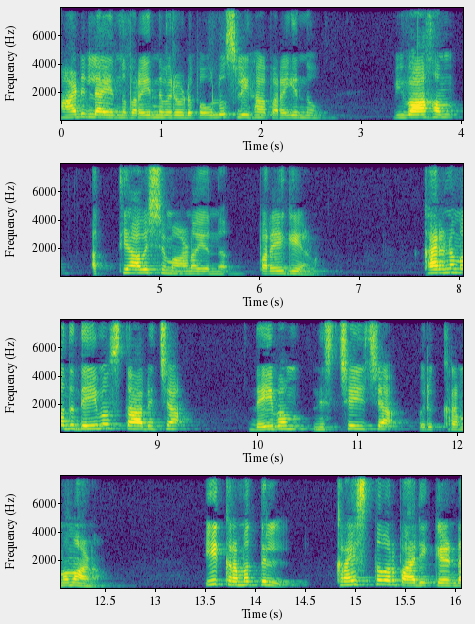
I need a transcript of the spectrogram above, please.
പാടില്ല എന്ന് പറയുന്നവരോട് പൗലോസ് ലീഹ പറയുന്നു വിവാഹം അത്യാവശ്യമാണ് എന്ന് പറയുകയാണ്. കാരണം അത് ദൈവം സ്ഥാപിച്ച ദൈവം നിശ്ചയിച്ച ഒരു ക്രമമാണ്. ഈ ക്രമത്തിൽ ക്രൈസ്തവർ പാലിക്കേണ്ട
